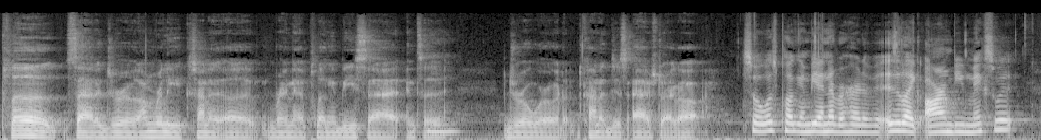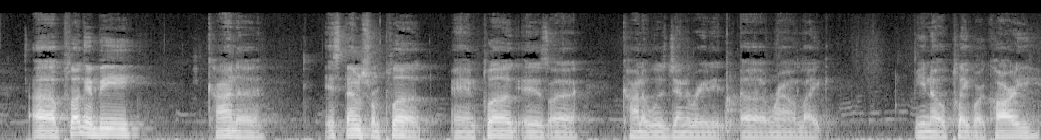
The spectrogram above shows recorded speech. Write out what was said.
plug side of drill. I'm really trying to uh, bring that plug and B side into mm-hmm. drill world, kind of just abstract art. So what's plug and B? I never heard of it. Is it like R and B mixed with? Uh, plug and B, kind of. It stems from plug, and plug is uh kind of was generated uh, around like you know, Playboi Carti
